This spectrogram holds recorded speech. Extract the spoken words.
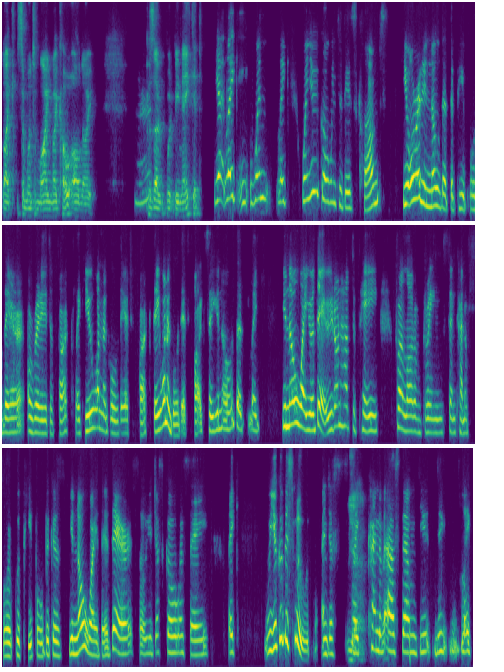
like someone to mind my coat all night mm-hmm. because I would be naked. Yeah, like when like when you go into these clubs, you already know that the people there are ready to fuck. Like you want to go there to fuck, they want to go there to fuck. So you know that like you know why you're there. You don't have to pay for a lot of drinks and kind of flirt with people because you know why they're there. So you just go and say, like, you could be smooth and just yeah. like kind of ask them, do you, do you, like,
